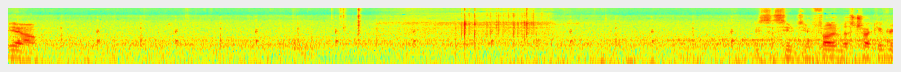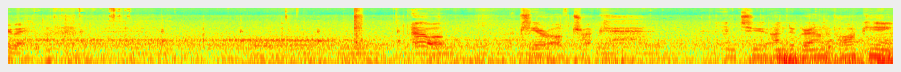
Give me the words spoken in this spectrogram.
yeah. Used to seem to be following this truck everywhere. Oh well, clear off truck into underground parking.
